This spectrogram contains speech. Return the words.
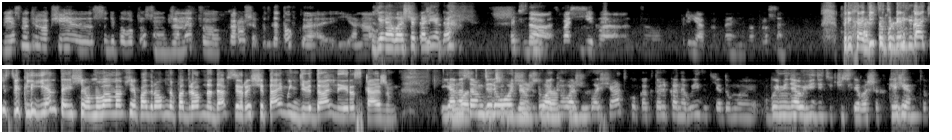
Ну, я смотрю, вообще, судя по вопросам, у Джанет хорошая подготовка. И она... Я ваша коллега. Да, спасибо. приятно, правильные вопросы. Приходите а теперь видеть... в качестве клиента еще, мы вам вообще подробно-подробно, да, все рассчитаем индивидуально и расскажем. Я вот, на самом деле очень жду да. одну вашу площадку. Как только она выйдет, я думаю, вы меня увидите в числе ваших клиентов.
